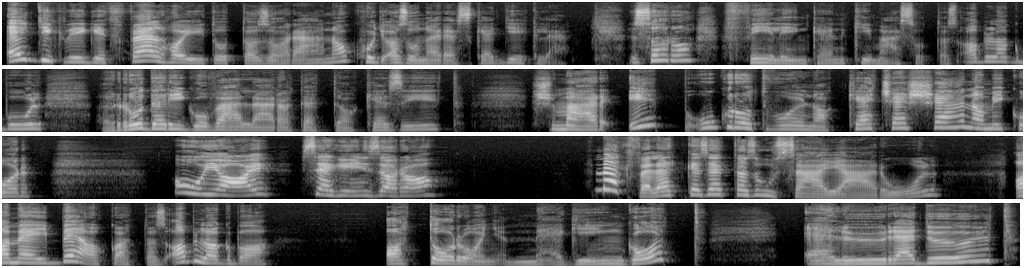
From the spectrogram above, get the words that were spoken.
egyik végét felhajította Zarának, hogy azon ereszkedjék le. Zara félénken kimászott az ablakból, Roderigo vállára tette a kezét, s már épp ugrott volna kecsesen, amikor... Ó, jaj, szegény Zara! Megfeledkezett az uszájáról, amely beakadt az ablakba, a torony megingott, előredőlt,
